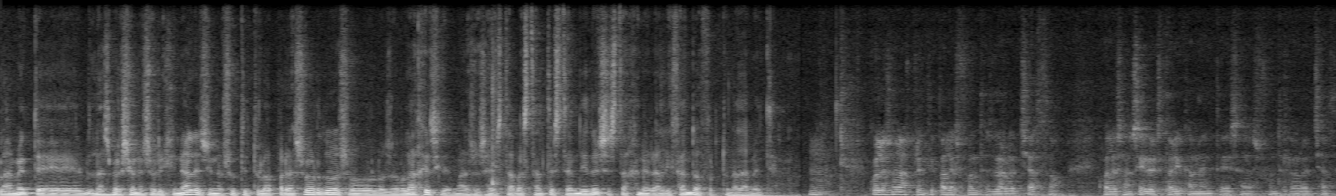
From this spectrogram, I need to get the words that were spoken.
Solamente las versiones originales, sino subtitulado para sordos o los doblajes y demás. O sea, está bastante extendido y se está generalizando afortunadamente. Mm. ¿Cuáles son las principales fuentes de rechazo? ¿Cuáles han sido históricamente esas fuentes de rechazo?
